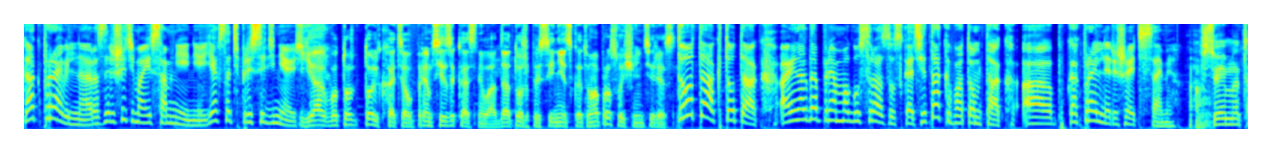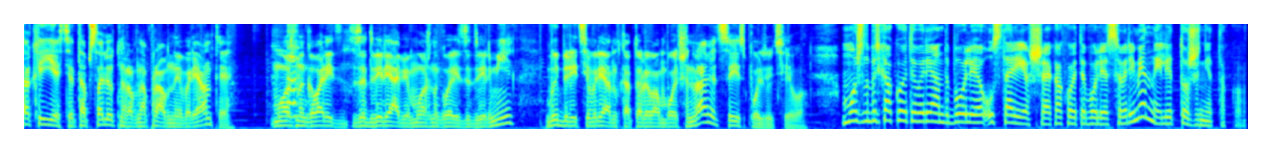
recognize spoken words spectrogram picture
Как правильно? Разрешите мои сомнения. Я, кстати, присоединяюсь. Я вот то- только хотел, прям с языка сняла, да, тоже присоединиться к этому вопросу, очень интересно. То так, то так. А иногда прям могу сразу сказать и так, и потом так. А как правильно решайте сами. А все именно так и есть. Это абсолютно равноправные варианты. Можно говорить за дверями, можно говорить за дверьми. Выберите вариант, который вам больше нравится, и используйте его. Может быть, какой-то вариант более устаревший, а какой-то более современный, или тоже нет такого?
